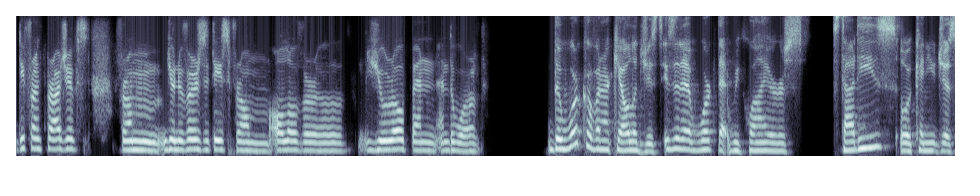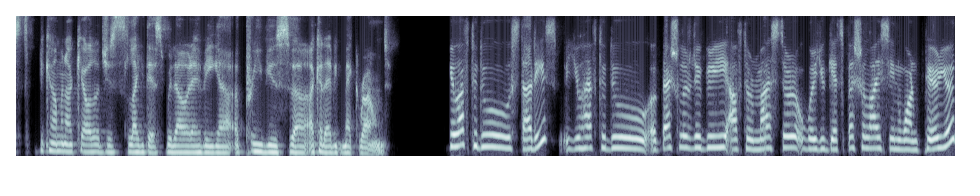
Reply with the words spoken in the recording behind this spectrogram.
different projects from universities from all over europe and, and the world. The work of an archaeologist is it a work that requires studies or can you just become an archaeologist like this without having a, a previous uh, academic background you have to do studies. You have to do a bachelor degree after master where you get specialized in one period.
